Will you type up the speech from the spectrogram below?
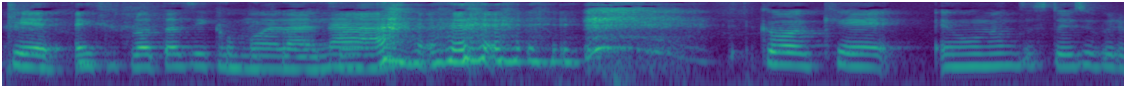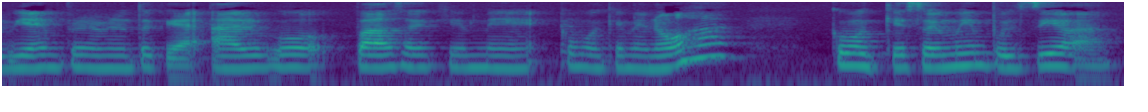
que explota así como de la nada. como que en un momento estoy súper bien, pero en el momento que algo pasa que me, como que me enoja, como que soy muy impulsiva.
